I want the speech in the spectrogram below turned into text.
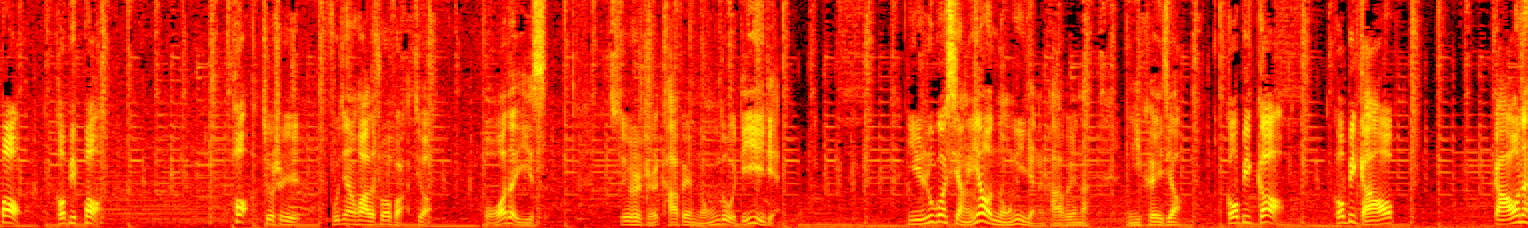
ball，coffee ball，ball 就是。福建话的说法叫“薄”的意思，就是指咖啡浓度低一点。你如果想要浓一点的咖啡呢，你可以叫“高比高”，“高比高”，“高”呢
